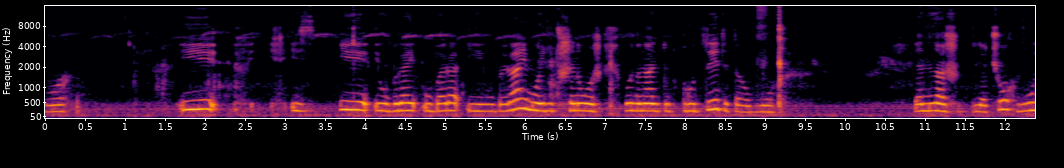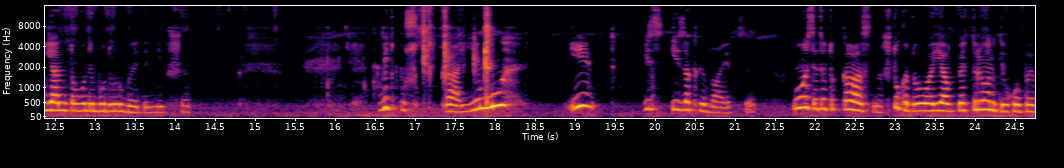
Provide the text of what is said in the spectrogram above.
О. І, і, і, убирай, убира, і убираємо, і тут ще нож, можна навіть тут крутити та во. Я не знаю, що для чого, ну я того не буду робити ліпше. Відпускаємо і, і, і закривається. Ну, ось це тут штука, то я в Петронки купив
